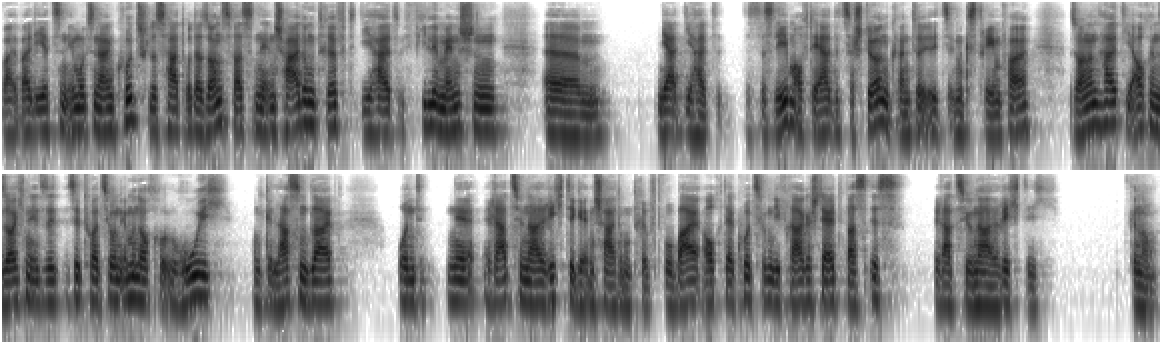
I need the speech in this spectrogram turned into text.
weil, weil die jetzt einen emotionalen Kurzschluss hat oder sonst was, eine Entscheidung trifft, die halt viele Menschen, ähm, ja, die halt das Leben auf der Erde zerstören könnte, jetzt im Extremfall, sondern halt, die auch in solchen Situationen immer noch ruhig und gelassen bleibt und eine rational richtige Entscheidung trifft. Wobei auch der Kurzfilm die Frage stellt, was ist rational richtig? Genau.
